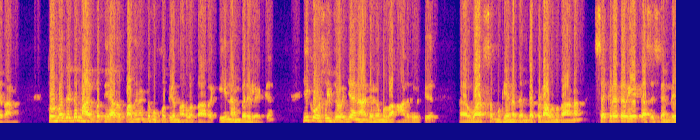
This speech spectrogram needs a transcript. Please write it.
ഏതാണ്? തൊണ്ണൂറ്റെട്ട് നാൽപ്പത്തി ആറ് പതിനെട്ട് മുപ്പത്തി ഒന്ന് അറുപത്തി ആറ് ഈ നമ്പറിലേക്ക് ഈ കോഴ്സിൽ ജോയിൻ ചെയ്യാൻ ആഗ്രഹമുള്ള ആളുകൾക്ക് വാട്സപ്പ് മുഖേന ബന്ധപ്പെടാവുന്നതാണ്. Secretariat assistant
